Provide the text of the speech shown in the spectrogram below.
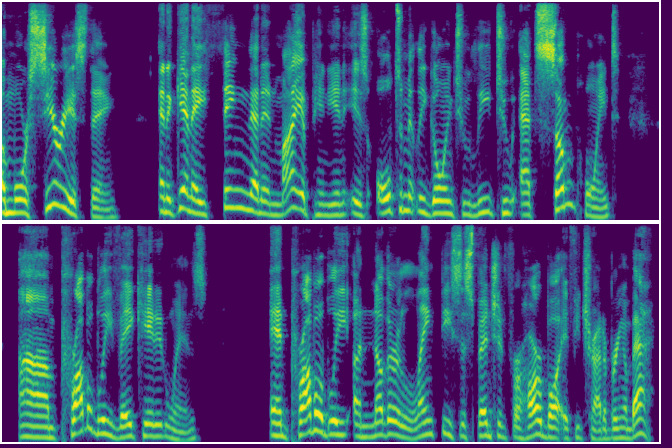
a more serious thing, and again, a thing that, in my opinion, is ultimately going to lead to at some point, um, probably vacated wins and probably another lengthy suspension for Harbaugh if you try to bring him back.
